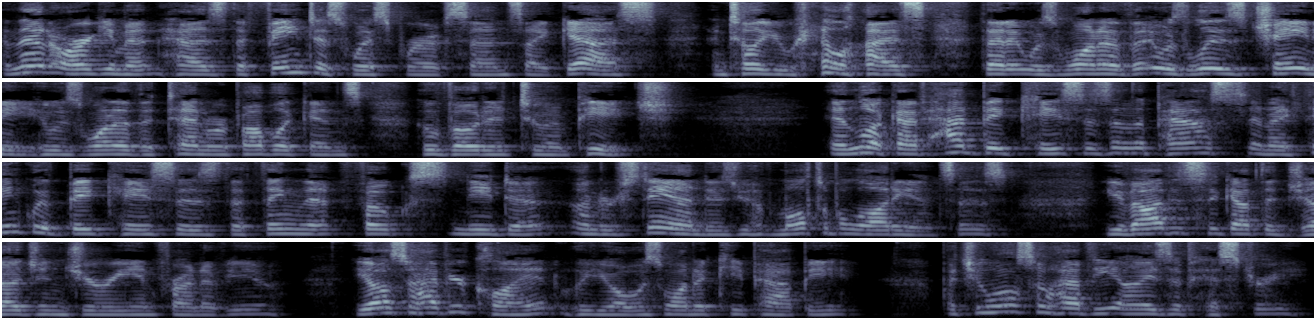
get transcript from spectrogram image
And that argument has the faintest whisper of sense, I guess, until you realize that it was one of, it was Liz Cheney, who was one of the 10 Republicans who voted to impeach. And look, I've had big cases in the past, and I think with big cases, the thing that folks need to understand is you have multiple audiences. You've obviously got the judge and jury in front of you. You also have your client, who you always want to keep happy, but you also have the eyes of history.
